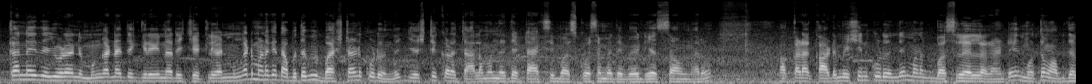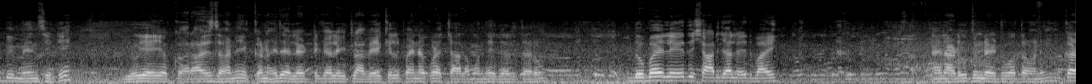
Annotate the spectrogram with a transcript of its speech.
ఇక్కడనైతే చూడండి ముంగటనైతే గ్రీనరీ చెట్లు కానీ ముంగట మనకైతే అబుదాబి బస్ స్టాండ్ కూడా ఉంది. జస్ట్ ఇక్కడ చాలామంది అయితే ట్యాక్సీ బస్ కోసం అయితే వెయిట్ చేస్తూ ఉన్నారు. అక్కడ కార్డు మిషన్ కూడా ఉంది. మనకు బస్సులో వెళ్ళాలంటే మొత్తం అబుదాబి మెయిన్ సిటీ యూఏ యొక్క రాజధాని. ఇక్కడైతే ఎలక్ట్రికల్ ఇట్లా వెహికల్ పైన కూడా చాలా మంది అయితే వెళ్తారు. దుబాయ్ లేదు షార్జా లేదు బాయ్ ఆయన అడుగుతుండే ఎటు పోతామని ఇక్కడ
